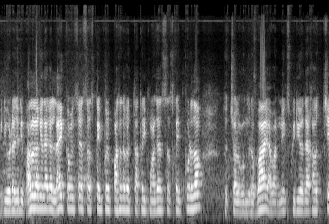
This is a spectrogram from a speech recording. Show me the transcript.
ভিডিওটা যদি ভালো লাগে থাকে লাইক কমেন্ট শেয়ার সাবস্ক্রাইব করে পাশে থাকা, তাড়াতাড়ি পাঁচ হাজার সাবস্ক্রাইব করে দাও। তো চলো বন্ধুরা বাই আবার নেক্সট ভিডিও দেখা হচ্ছে।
